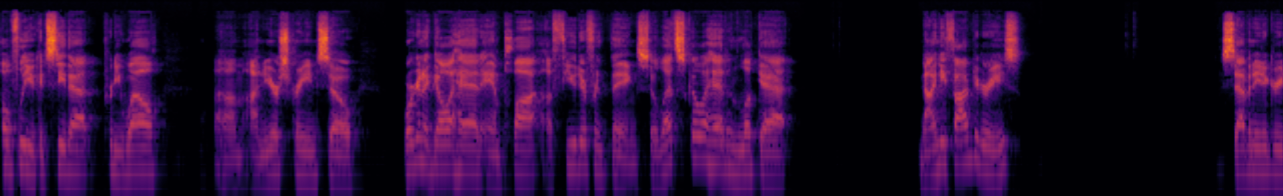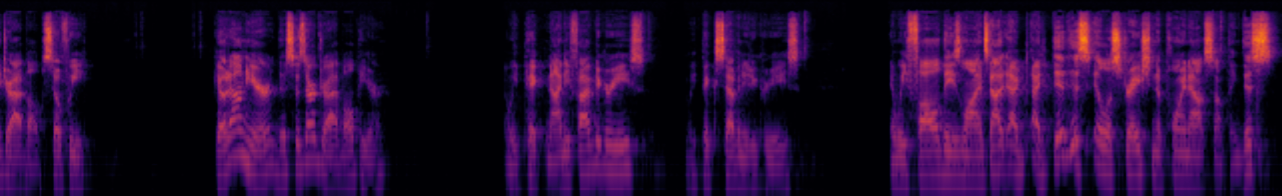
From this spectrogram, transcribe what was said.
Hopefully you can see that pretty well um, on your screen. So we're going to go ahead and plot a few different things. So let's go ahead and look at 95 degrees, 70 degree dry bulb. So if we go down here, this is our dry bulb here, and we pick 95 degrees, we pick 70 degrees, and we follow these lines. Now, I, I did this illustration to point out something. This,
